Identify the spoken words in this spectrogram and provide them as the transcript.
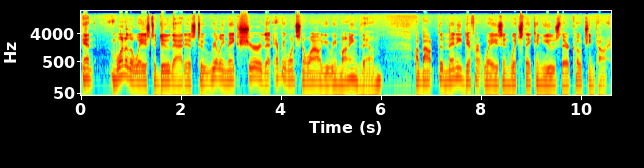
And one of the ways to do that is to really make sure that every once in a while you remind them about the many different ways in which they can use their coaching time.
